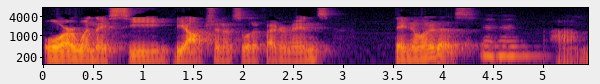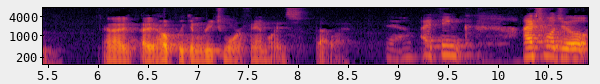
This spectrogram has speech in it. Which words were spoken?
Or when they see the option of solidified remains, they know what it is. Um, and I, I hope we can reach more families that way. Yeah, I think I've told you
